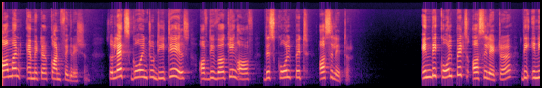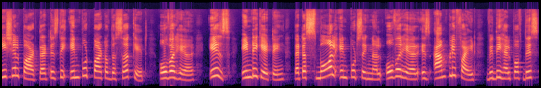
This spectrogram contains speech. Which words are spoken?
common emitter configuration. So, let us go into details of the working of this Colpitts oscillator. In the Colpitts oscillator, the initial part that is the input part of the circuit over here is indicating that a small input signal over here is amplified with the help of this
